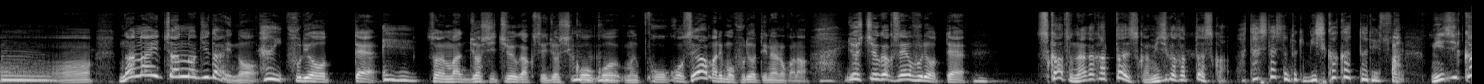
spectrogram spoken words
うん、七重ちゃんの時代の不良って、はいええ、そのまあ女子中学生女子高校、うんうん、高校生はあまりもう不良っていないのかな、はい、女子中学生の不良って、うんスカート長かったですか？短かったですか？私たちの時短かったです。あ短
